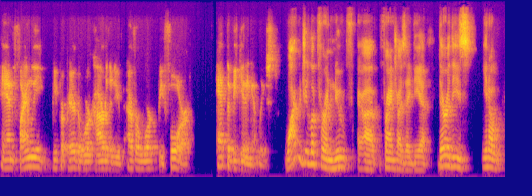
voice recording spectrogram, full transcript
and finally, be prepared to work harder than you've ever worked before. At the beginning, at least. Why would you look for a new uh, franchise idea? There are these, you know,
